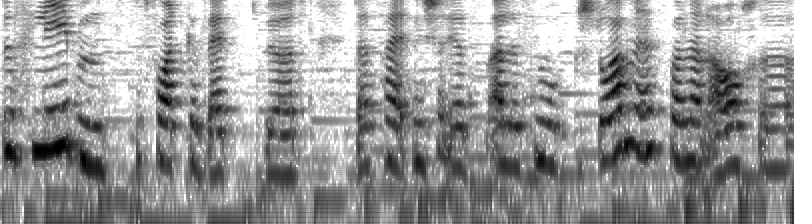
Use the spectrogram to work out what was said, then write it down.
des Lebens fortgesetzt wird, dass halt nicht jetzt alles nur gestorben ist, sondern auch äh,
